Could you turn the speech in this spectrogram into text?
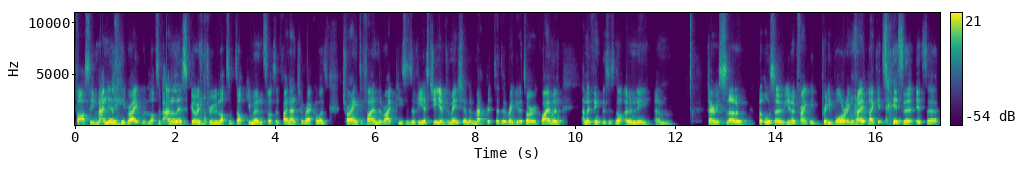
vastly manually, right? With lots of analysts going through lots of documents, lots of financial records, trying to find the right pieces of ESG information and map it to the regulatory requirement. And I think this is not only um, very slow, but also, you know, frankly, pretty boring, right? Like it's it's a it's a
